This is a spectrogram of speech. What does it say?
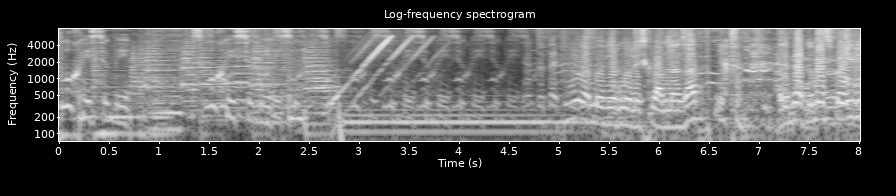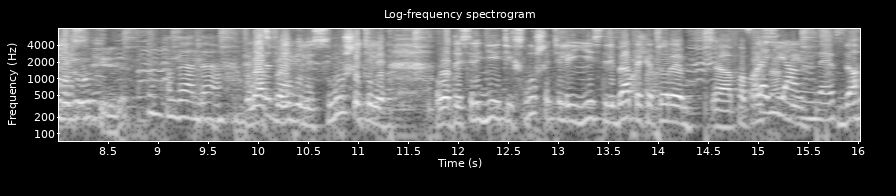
Слухай сюди. Слухай сюди. Слухай сюди. Сюди. Сюди. Это так мило, мы вернулись к вам назад. Ребята, у нас появились... Да, да. У нас Это да. появились слушатели, вот и среди этих слушателей есть ребята, которые а, попросили, Постоянные Да,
